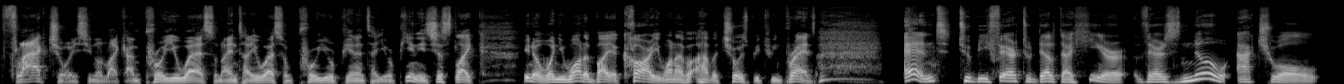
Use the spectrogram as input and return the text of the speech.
flag choice. You know, like I'm pro US or anti US or pro European, anti European. It's just like you know when you want to buy a car, you want to have a choice between brands. And to be fair to Delta here, there's no actual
